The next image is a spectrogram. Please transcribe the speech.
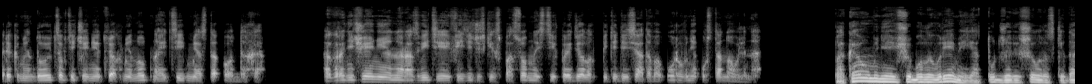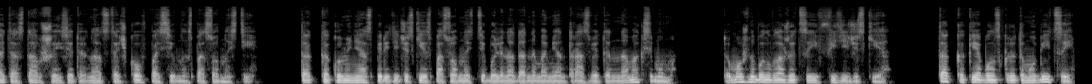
рекомендуется в течение трех минут найти место отдыха. Ограничение на развитие физических способностей в пределах 50 уровня установлено. Пока у меня еще было время, я тут же решил раскидать оставшиеся 13 очков пассивных способностей. Так как у меня спиритические способности были на данный момент развиты на максимум, то можно было вложиться и в физические. Так как я был скрытым убийцей,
